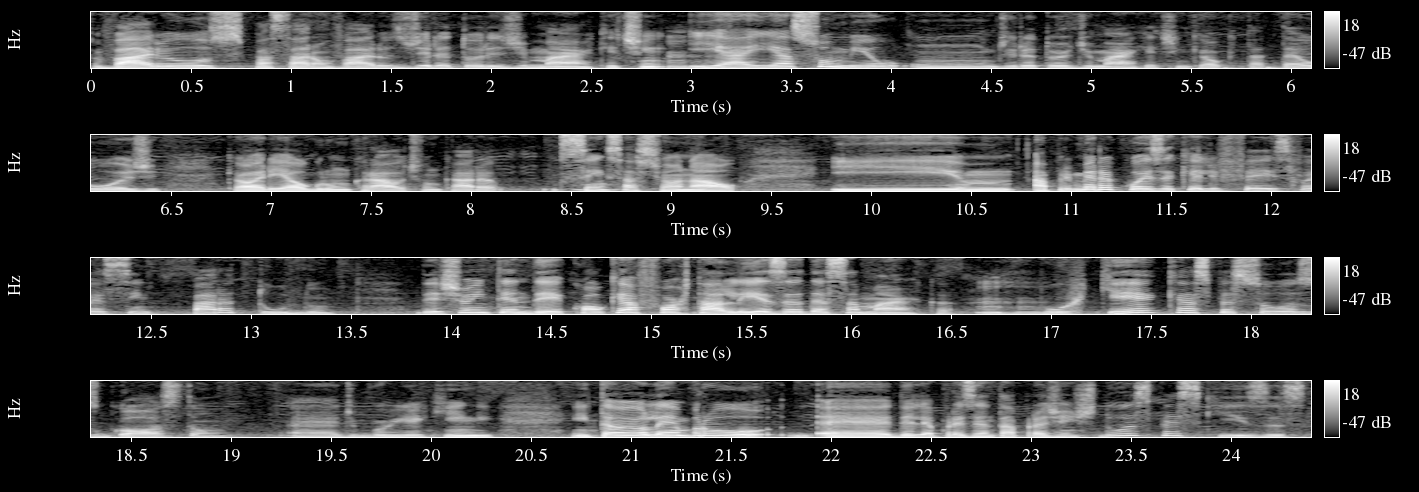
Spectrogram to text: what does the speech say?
vários passaram vários diretores de marketing Uhum. e aí assumiu um diretor de marketing que é o que está até hoje, que é o Ariel Grunkraut, um cara sensacional. E hum, a primeira coisa que ele fez foi assim, para tudo. Deixa eu entender qual que é a fortaleza dessa marca. Uhum. Por que, que as pessoas gostam é, de Burger King? Então eu lembro é, dele apresentar para a gente duas pesquisas.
